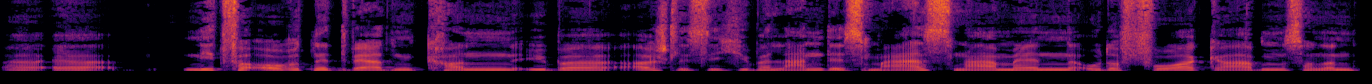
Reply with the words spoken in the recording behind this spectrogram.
äh, nicht verordnet werden kann über ausschließlich über Landesmaßnahmen oder Vorgaben, sondern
